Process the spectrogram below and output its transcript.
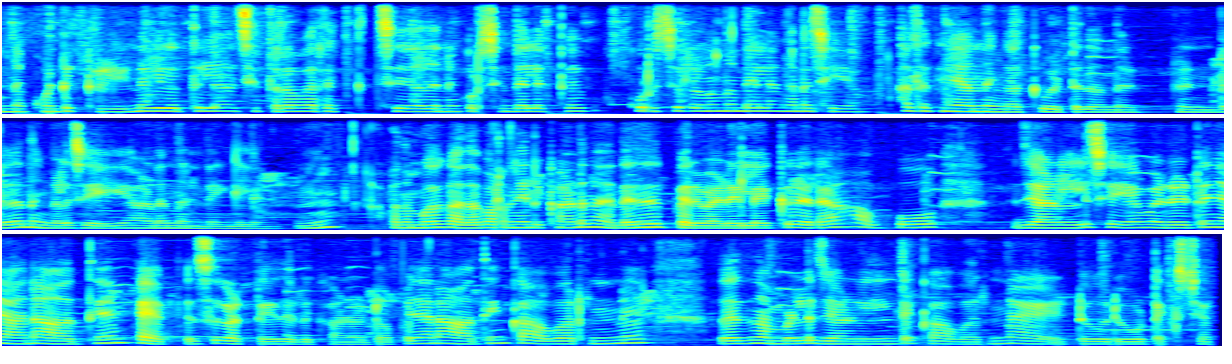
എന്നെ കൊണ്ട് കഴിയുന്ന വിധത്തിൽ ആ ചിത്രം വരച്ച് അതിനെക്കുറിച്ച് എന്തെങ്കിലുമൊക്കെ കുറിച്ചിടണമെന്നുണ്ടെങ്കിൽ അങ്ങനെ ചെയ്യാം. അതൊക്കെ ഞാൻ നിങ്ങൾക്ക് വിട്ട് തന്നിട്ടുണ്ട്. നിങ്ങൾ ചെയ്യുകയാണെന്നുണ്ടെങ്കിൽ അപ്പോൾ നമുക്ക് കഥ പറഞ്ഞെടുക്കാണ്ട് നേരെ പരിപാടിയിലേക്ക് വരാം. അപ്പോൾ ജേണൽ ചെയ്യാൻ വേണ്ടിയിട്ട് ഞാൻ ആദ്യം പേപ്പേഴ്സ് കട്ട് ചെയ്തെടുക്കുകയാണ് കേട്ടോ. അപ്പോൾ ഞാൻ ആദ്യം കവറിന് അതായത് നമ്മളുടെ ജേണലിന്റെ കവറിനായിട്ട് ഒരു ടെക്സ്ചർ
